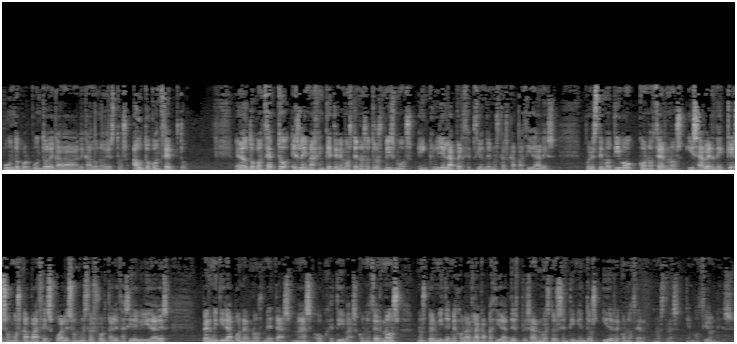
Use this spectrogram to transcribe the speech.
punto por punto de cada, de cada uno de estos. Autoconcepto. El autoconcepto es la imagen que tenemos de nosotros mismos e incluye la percepción de nuestras capacidades. Por este motivo, conocernos y saber de qué somos capaces, cuáles son nuestras fortalezas y debilidades, permitirá ponernos metas más objetivas. Conocernos nos permite mejorar la capacidad de expresar nuestros sentimientos y de reconocer nuestras emociones.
